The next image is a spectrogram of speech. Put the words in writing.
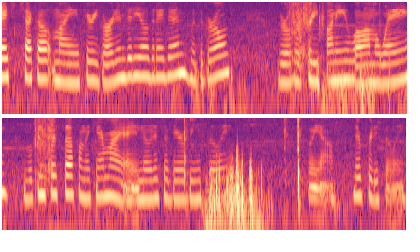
Guys should check out my fairy garden video that I did with the girls. The girls are pretty funny while I'm away looking for stuff on the camera. I, I noticed that they were being silly. So yeah, they're pretty silly.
